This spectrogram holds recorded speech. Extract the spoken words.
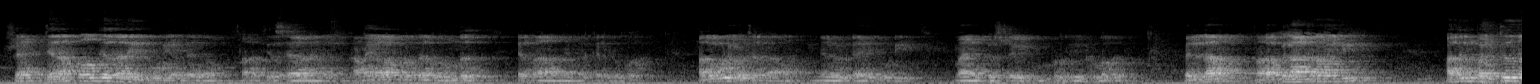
പക്ഷെ ജനപ്രതിനിധി എന്ന നിലയിൽ കൂടി അദ്ദേഹം നടത്തിയ സേവനങ്ങൾ അടയാളപ്പെടുത്തേണ്ടതുണ്ട് എന്നാണ് ഞങ്ങൾ കരുതുന്നത്. അതുകൂടി വെച്ചിട്ടാണ് ഇങ്ങനെ ഒരു കാര്യം കൂടി മാനിഫെസ്റ്റോയിൽ ഉൾപ്പെടുത്തിയിട്ടുള്ളത്. എല്ലാം നടപ്പിലാക്കണമെങ്കിൽ അതിന് പറ്റുന്ന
